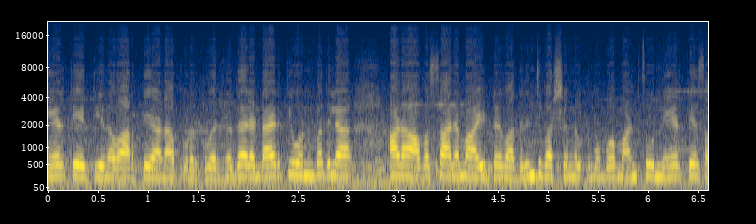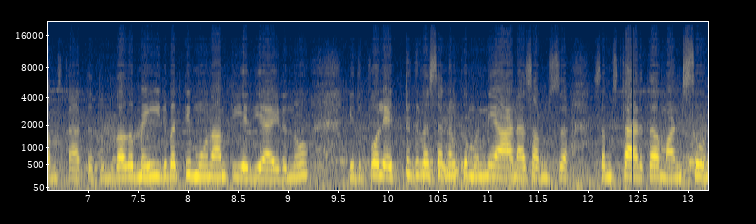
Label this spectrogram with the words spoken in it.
നേരത്തെ എത്തി എന്ന വാർത്തയാണ് പുറത്തു വരുന്നത്. രണ്ടായിരത്തി ഒൻപതിൽ ആണ് അവസാനമായിട്ട് പതിനഞ്ച് വർഷങ്ങൾക്ക് മുമ്പ് മൺസൂൺ നേരത്തെ സംസ്ഥാനത്ത് എത്തുന്നത്. അത് മെയ് ഇരുപത്തി മൂന്നാം തീയതിയായിരുന്നു. ഇതിപ്പോൾ എട്ട് ദിവസങ്ങൾക്ക് മുന്നെയാണ് സംസ്ഥാ സംസ്ഥാനത്ത് മൺസൂൺ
